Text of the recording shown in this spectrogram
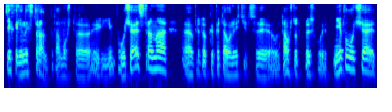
тех или иных стран, потому что получает страна э, приток капитала инвестиции, там что-то происходит. Не получает,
